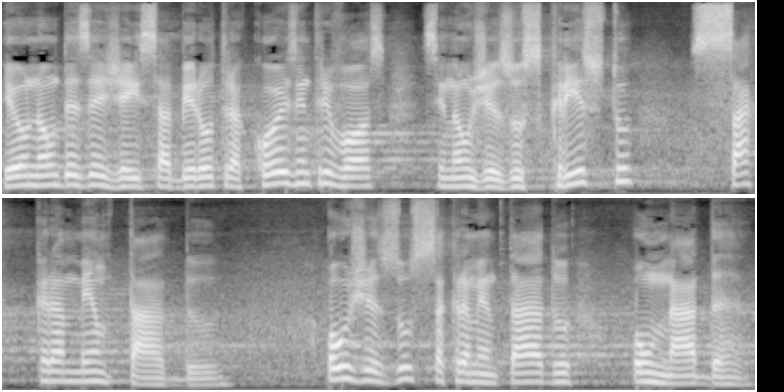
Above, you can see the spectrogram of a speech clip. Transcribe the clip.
Eu não desejei saber outra coisa entre vós, senão Jesus Cristo sacramentado. Ou Jesus sacramentado ou nada.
